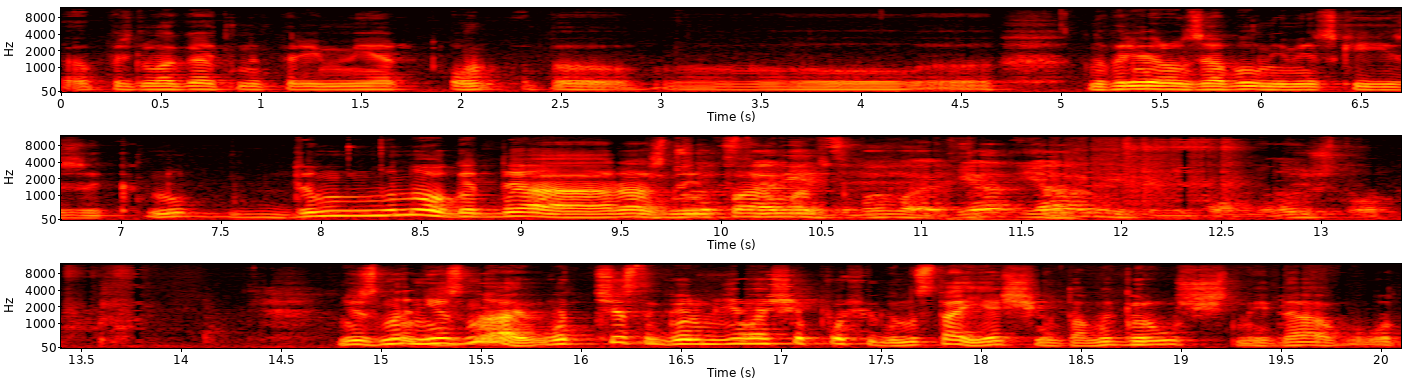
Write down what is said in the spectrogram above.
э, предлагают, например, он, э, э, например, он забыл немецкий язык. Ну, да много, да, разные Человек стареет, информации. Я, я английский не помню, ну и что? Не знаю, не знаю. Вот, честно говоря, мне вообще пофигу. Настоящий он там, игрушечный, да. Вот.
